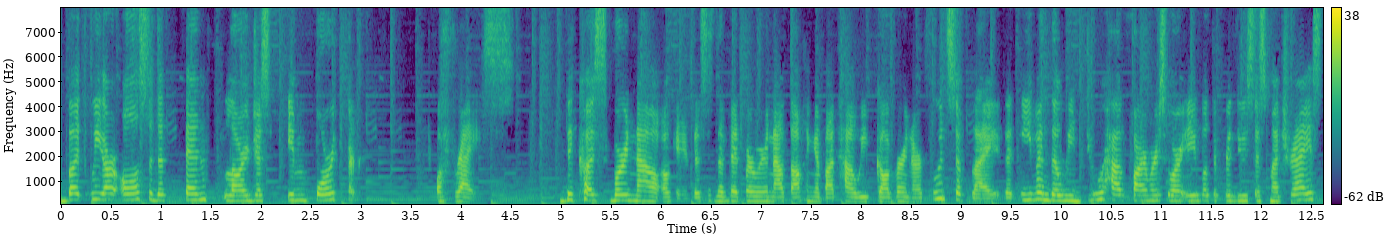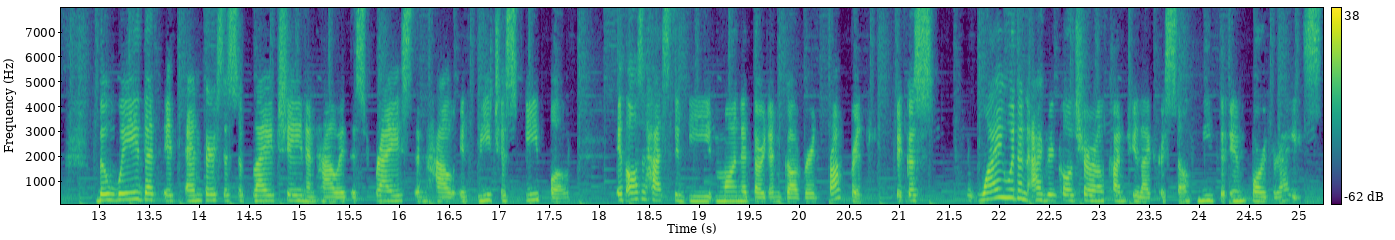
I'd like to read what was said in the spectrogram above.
but we are also the 10th largest importer of rice because we're now okay this is the bit where we're now talking about how we govern our food supply that even though we do have farmers who are able to produce as much rice the way that it enters the supply chain and how it is priced and how it reaches people it also has to be monitored and governed properly. Because why would an agricultural country like ourselves need to import rice?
